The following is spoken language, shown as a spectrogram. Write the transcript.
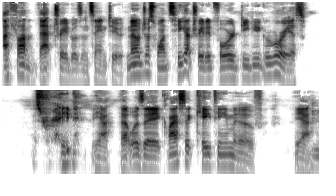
I thought that trade was insane too. No, just once. He got traded for Didi Gregorius. That's right. Yeah, that was a classic KT move. Yeah, Mm-hmm.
